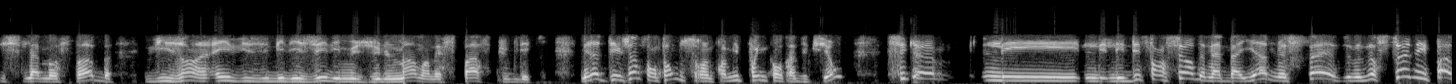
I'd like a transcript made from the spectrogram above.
islamophobe visant à invisibiliser les musulmans dans l'espace public. Mais là, déjà, on tombe sur un premier point de contradiction, c'est que les, les, défenseurs de la Baïa ne cessent de nous dire ce n'est pas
